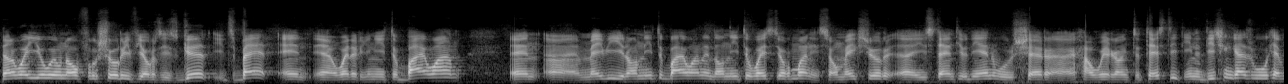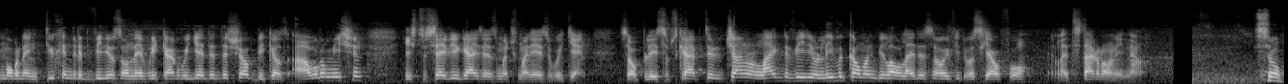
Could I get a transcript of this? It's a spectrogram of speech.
That way you will know for sure if yours is good, it's bad and uh, whether you need to buy one and uh, maybe you don't need to buy one and don't need to waste your money. So make sure uh, you stay until the end. We'll share uh, how we're going to test it. In addition guys we'll have more than 200 videos on every car we get at the shop because our mission is to save you guys as much money as we can. So please subscribe to the channel like the video leave a comment below let us know if it was helpful let's start on it now so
